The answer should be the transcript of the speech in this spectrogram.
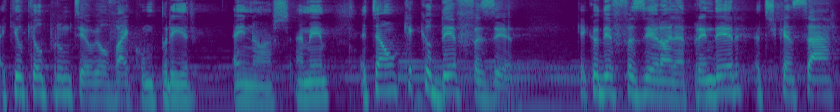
aquilo que Ele prometeu, Ele vai cumprir em nós. Amém? Então, o que é que eu devo fazer? O que é que eu devo fazer? Olha, aprender a descansar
